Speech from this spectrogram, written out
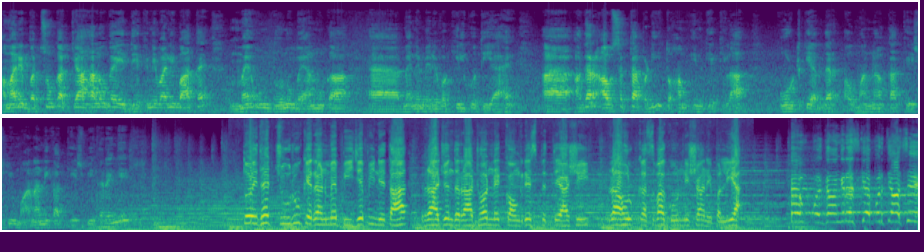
हमारे बच्चों का क्या हाल होगा ये देखने वाली बात है। मैं उन दोनों बयानों का आ, मैंने मेरे वकील को दिया है। अगर आवश्यकता पड़ी तो हम इनके खिलाफ कोर्ट के अंदर अवमानना का केस भी मानानी का केस भी करेंगे। तो इधर चूरू के रण में बीजेपी नेता राजेंद्र राठौर ने कांग्रेस प्रत्याशी राहुल कस्बा को निशाने पर लिया। कांग्रेस के प्रत्याशी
